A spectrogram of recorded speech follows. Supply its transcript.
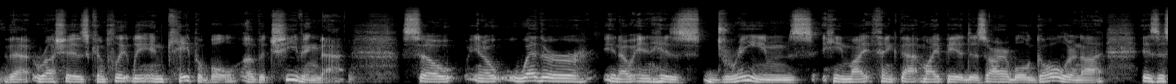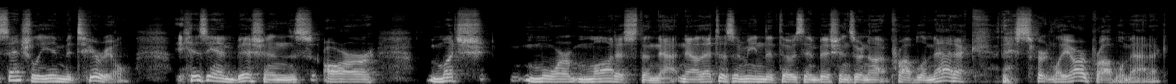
that Russia is completely incapable of achieving that. So, you know, whether, you know, in his dreams he might think that might be a desirable goal or not is essentially immaterial. His ambitions are much more modest than that. Now, that doesn't mean that those ambitions are not problematic. They certainly are problematic.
